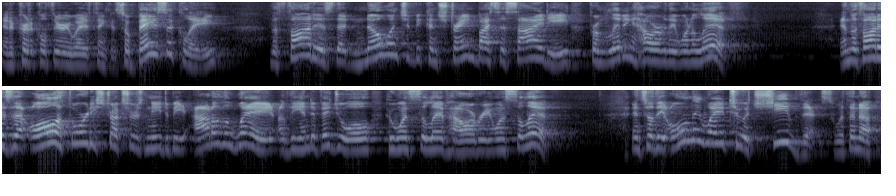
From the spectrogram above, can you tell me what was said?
in a critical theory way of thinking. So basically, The thought is that no one should be constrained by society from living however they want to live. And the thought is that all authority structures need to be out of the way of the individual who wants to live however he wants to live. And so the only way to achieve this within a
